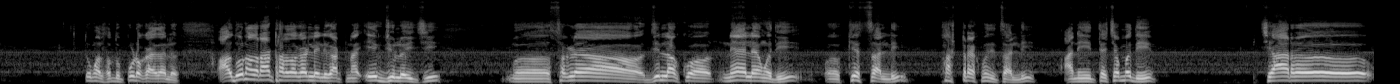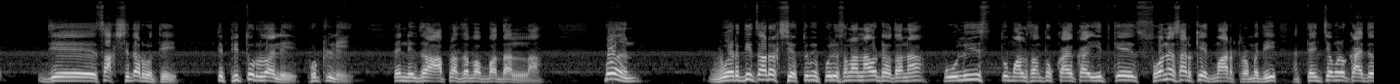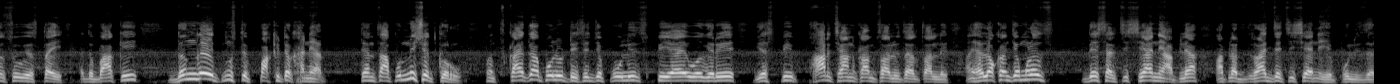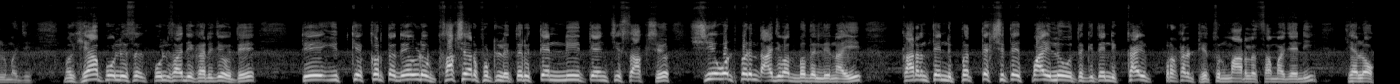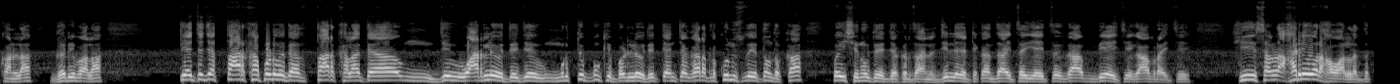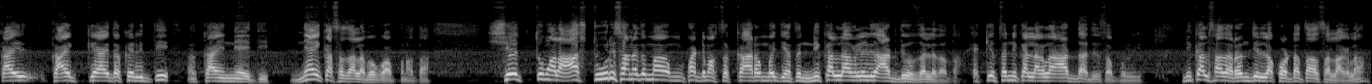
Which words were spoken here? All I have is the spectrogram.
तुम्हाला सांगतो पुढं काय झालं. दोन हजार अठराला घडलेली घटना एक जुलैची. सगळ्या जिल्हा को न्यायालयामध्ये केस चालली फास्ट ट्रॅकमध्ये चालली. आणि त्याच्यामध्ये चार जे साक्षीदार होते ते फितूर झाले फुटले. त्यांनी जा आपला जबाब बदलला. पण वर्दीचा रक्षक तुम्ही पोलिसांना नाव ठेवताना पोलीस तुम्हाला सांगतो काय काय इतके सोन्यासारखे आहेत महाराष्ट्रामध्ये आणि त्यांच्यामुळं काय सुव्यवस्था आहे. तर बाकी दंग आहेत नुसते पाकिटं खाण्यात. त्यांचा आपण निषेध करू. पण काय काय पोलीस स्टेशनचे पोलीस पी आय वगैरे एस पी फार छान काम चालू चाल चाललं आणि ह्या लोकांच्यामुळंच देशाची शान आहे आपल्या आपल्या राज्याची शान आहे हे पोलीस दल म्हणजे. मग ह्या पोलीस पोलीस अधिकारी जे होते ते इतके करतात एवढे साक्षीदार फुटले तरी त्यांनी त्यांची साक्ष शेवटपर्यंत अजिबात बदलली नाही. कारण त्यांनी प्रत्यक्ष ते पाहिलं होतं की त्यांनी काय प्रकारे ठेचून मारलं समाजाने त्या लोकांना गरिबाला. त्याच्या ज्या तारखा पडत होत्या तारखाला त्या जे वारले होते जे मृत्युमुखी पडले होते त्यांच्या घरातलं कुणीसुद्धा येत नव्हतं का? पैसे नव्हते त्याच्याकडे जायला जिल्ह्याच्या ठिकाणी जायचं यायचं गा बियायचे घाबरायचे. ही सगळं हरेवर हवा आला तर काय काय कायदा करीन ती? काय न्याय ती? न्याय कसा झाला बघू आपण आता. शेत तुम्हाला आज स्टोरी सांगायचं मा पाठीमागचं कारण म्हणजे ह्याचं निकाल लागलेले आठ दिवस झालेत आता. ह्या निकाल लागला आठ दहा दिवसापूर्वी. निकाल साधारण जिल्हा कोर्टाचा असा लागला.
